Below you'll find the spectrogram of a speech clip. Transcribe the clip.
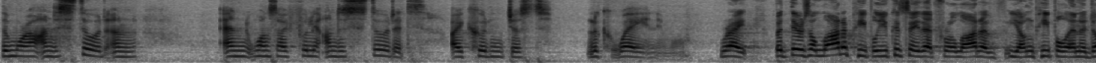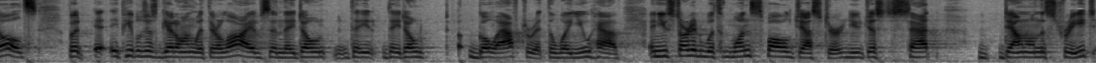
the more I understood. And and once I fully understood it, I couldn't just look away anymore. Right, but there's a lot of people, you could say that for a lot of young people and adults, but uh, people just get on with their lives and they don't, they, they don't go after it the way you have. And you started with one small gesture, you just sat down on the street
